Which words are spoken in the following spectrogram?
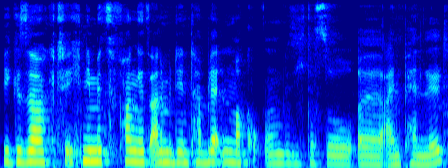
wie gesagt, ich nehme jetzt, fange jetzt an mit den Tabletten, mal gucken, wie sich das so äh, einpendelt.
